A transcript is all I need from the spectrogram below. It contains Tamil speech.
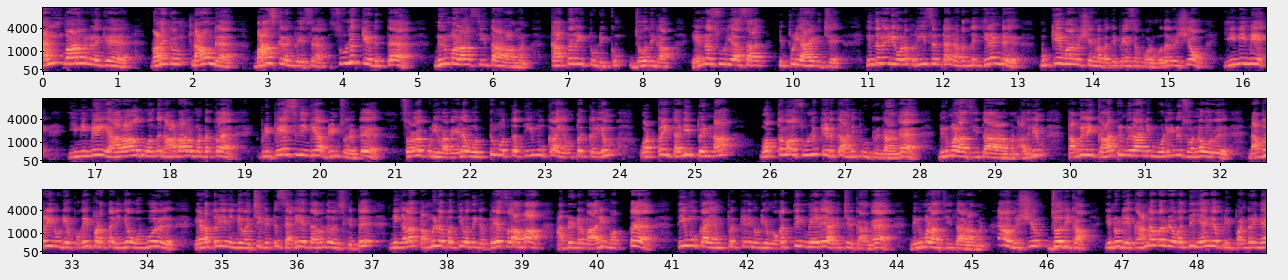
அன்பானவர்களுக்கு வணக்கம். நான் உங்க பாஸ்கரன் பேசுறேன் சுளுக்கெடுத்த நிர்மலா சீதாராமன். கதறி துடிக்கும் ஜோதிகா. என்ன சூர்யா சார்? இப்படி ஆயிடுச்சு. இந்த வீடியோவில் இப்போ ரீசெண்டாக நடந்த இரண்டு முக்கியமான விஷயங்களை பற்றி பேச போகிறோம் முதல் விஷயம் இனிமே இனிமே யாராவது வந்து நாடாளுமன்றத்தில் இப்படி பேசுவீங்க அப்படின்னு சொல்லிட்டு சொல்லக்கூடிய வகையில் ஒட்டுமொத்த திமுக எம்பிக்களையும் ஒற்றை தனி பெண்ணா மொத்தமாக சுளுக்கெடுத்து அனுப்பி விட்டுருக்காங்க. நிர்மலா சீதாராமன். அதுலேயும் தமிழை காற்று மிராண்டி மொழின்னு சொன்ன ஒரு நபரினுடைய புகைப்படத்தை நீங்கள் ஒவ்வொரு இடத்துலையும் நீங்கள் வச்சுக்கிட்டு சிலையை திறந்து வச்சுக்கிட்டு நீங்களாம் தமிழை பற்றி வந்து இங்கே பேசலாமா அப்படின்ற மாதிரி மொத்த திமுக எம்பிக்களினுடைய முகத்தின் மேலே அடிச்சிருக்காங்க நிர்மலா சீதாராமன். ஒரு விஷயம் ஜோதிகா. என்னுடைய கணவர் வந்து ஏங்க இப்படி பண்றீங்க?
